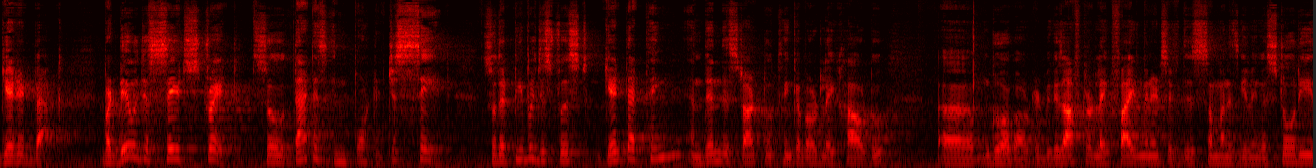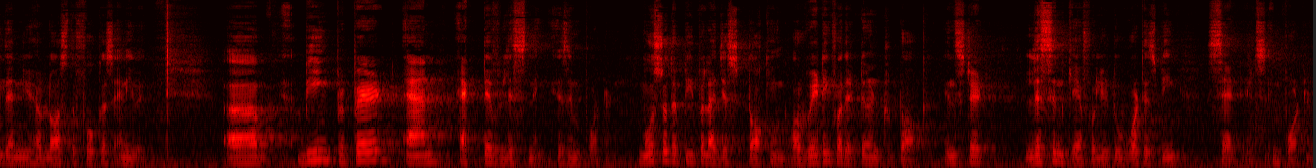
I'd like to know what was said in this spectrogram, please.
get it back. But they will just say it straight. So that is important. Just say it. So that people just first get that thing, and then they start to think about like how to uh, go about it because after like five minutes if this someone is giving a story then you have lost the focus anyway Uh, being prepared and active listening is important. Most of the people are just talking or waiting for their turn to talk. Instead, listen carefully to what is being said. It's important.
